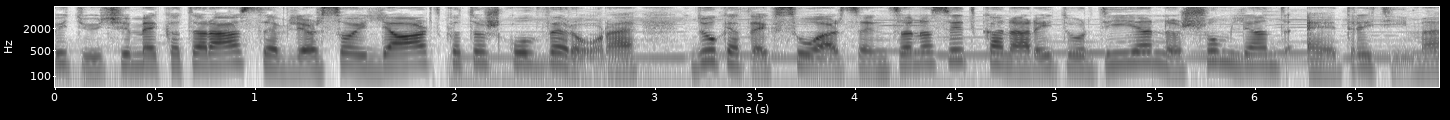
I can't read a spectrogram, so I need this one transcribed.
Bytyqi me këtë rast e vlerësoi lart këtë shkollë verore, duke theksuar se nxënësit kanë arritur dije në shumë lëndë e drejtime.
